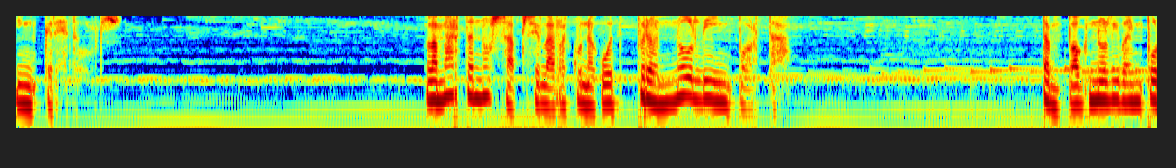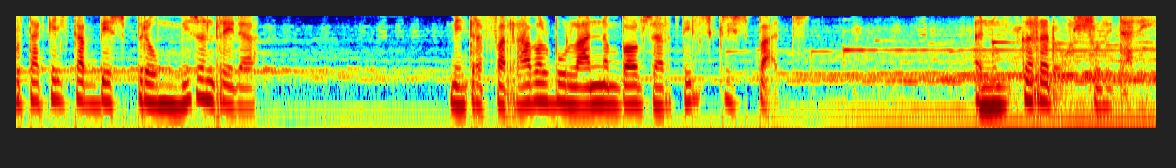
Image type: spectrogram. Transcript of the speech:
incrèduls. La Marta no sap si l'ha reconegut, però no li importa. Tampoc no li va importar aquell cap vespre un mes enrere, mentre ferrava el volant amb els artells crispats en un carreró solitari.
